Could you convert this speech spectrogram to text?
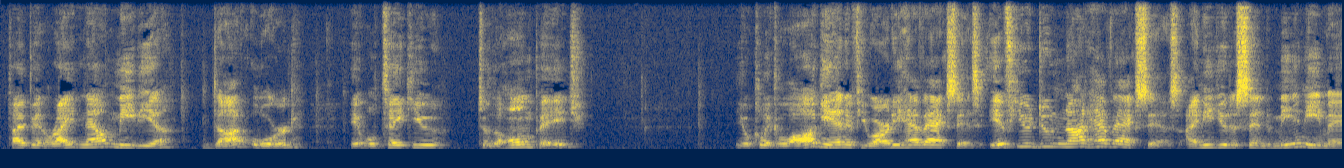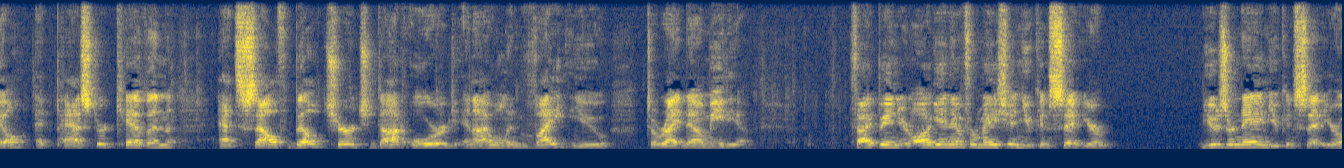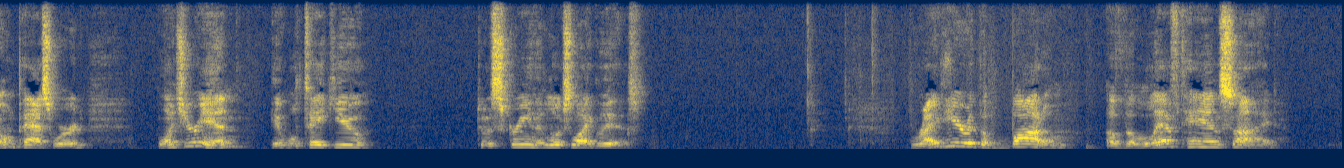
Type in rightnowmedia.org it will take you to the home page. You'll click log in if you already have access. If you do not have access, I need you to send me an email at pastorkevin at southbeltchurch.org and I will invite you to Right Now Media. Type in your login information. You can set your username. You can set your own password. Once you're in, it will take you to a screen that looks like this. Right here at the bottom of the left-hand side,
